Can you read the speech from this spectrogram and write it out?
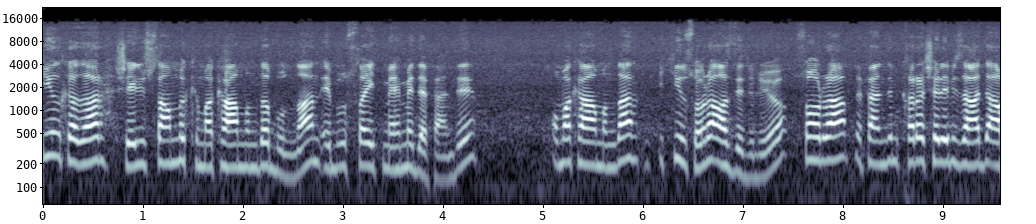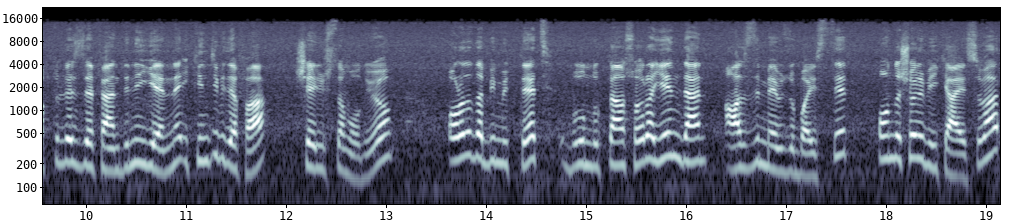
İki yıl kadar Şeyhülislamlık makamında bulunan Ebu Said Mehmet Efendi o makamından iki yıl sonra azlediliyor. Sonra efendim Karaçelebizade Abdülaziz Efendi'nin yerine ikinci bir defa Şeyhülislam oluyor. Orada da bir müddet bulunduktan sonra yeniden azli mevzu bahistir. Onda şöyle bir hikayesi var.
